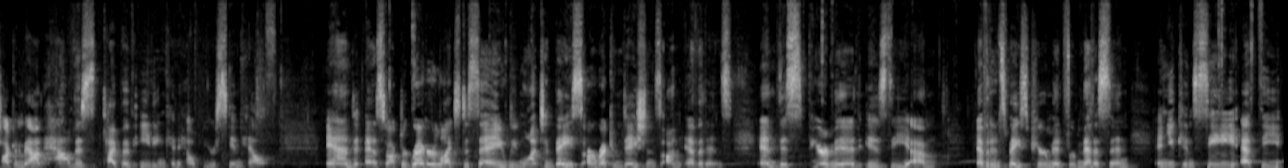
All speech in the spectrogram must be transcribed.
talking about how this type of eating can help your skin health. And as Dr. Greger likes to say, we want to base our recommendations on evidence. And this pyramid is the um, evidence based pyramid for medicine. And you can see at the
